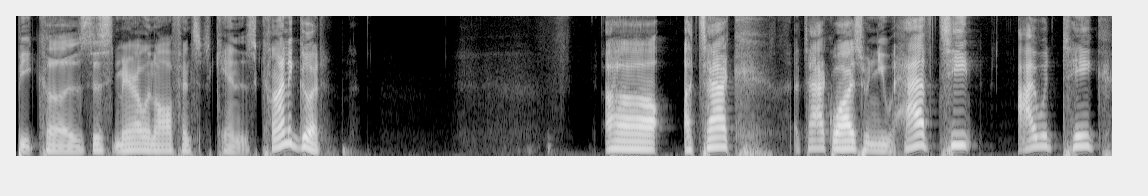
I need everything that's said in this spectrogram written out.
because this Maryland offense can is kind of good. Uh, attack attack wise, when you have Teat, I would take.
